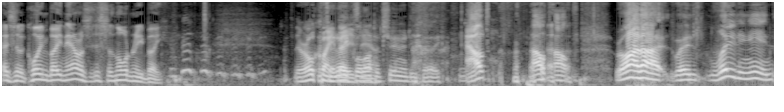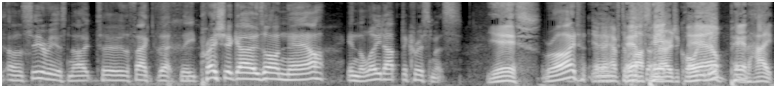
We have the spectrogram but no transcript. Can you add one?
Is it a queen bee now, or is it just an ordinary bee? They're all It's queen an bees equal now. opportunity bee. Out. out, out. Righto, we're leading in on a serious note to the fact that the pressure goes on now in the lead up to Christmas. Yes. Right? Yeah, they And have to pass the marriage equality our bill. pet hate.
